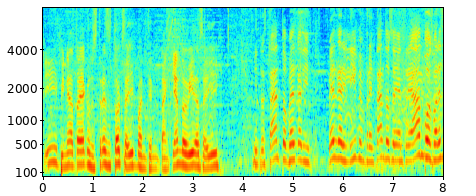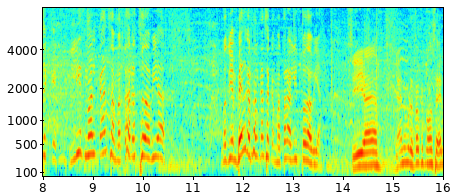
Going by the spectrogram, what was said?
Y Pineda todavía con sus tres stocks ahí tanqueando vidas ahí. Mientras tanto, Bedgar y, Leaf enfrentándose entre ambos. Parece que Leaf no alcanza a matar a todavía. Más bien, Bedgar no alcanza a matar a Leaf todavía. Sí, ya, ya en números rojos vamos a ver.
